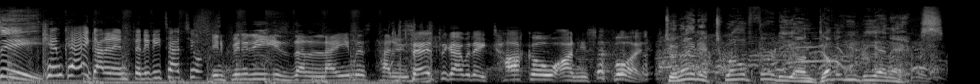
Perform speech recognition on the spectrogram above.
Ramsey. Kim K got an infinity tattoo. Infinity is the lamest tattoo. Says the guy with a taco on his foot. Tonight at 12:30 on WBNX.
